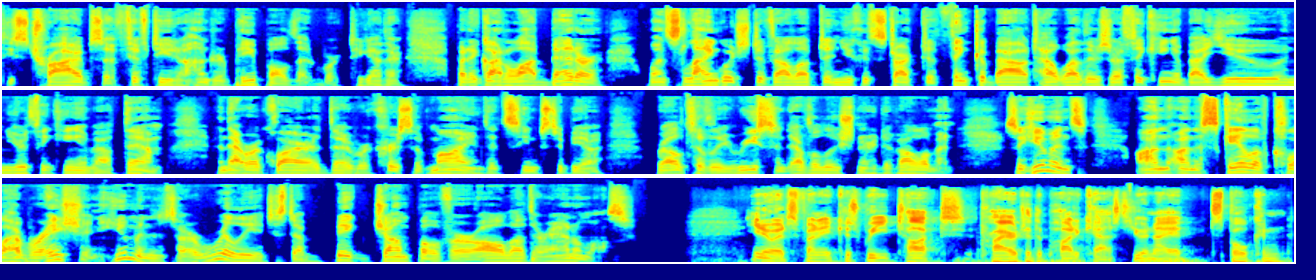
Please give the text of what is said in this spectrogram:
these tribes of 50 to 100 people that work together. But it got a lot better once language developed and you could start to think about how others are thinking about you and you're thinking about them. And that required the recursive mind that seems to be a relatively recent evolutionary development. So humans, on, on the scale of collaboration, humans are really just a big jump over all other animals. You know, it's funny because we talked prior to the podcast, you and I had spoken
